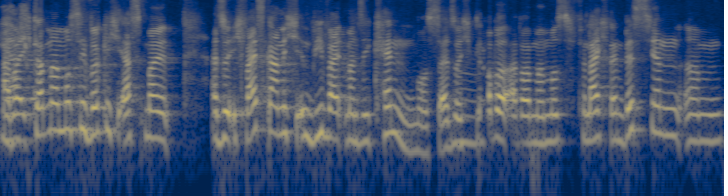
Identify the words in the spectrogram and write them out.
Ja, aber ich glaube, man muss sie wirklich erstmal, also ich weiß gar nicht, inwieweit man sie kennen muss. Also ich mhm. glaube, aber man muss vielleicht ein bisschen ähm,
